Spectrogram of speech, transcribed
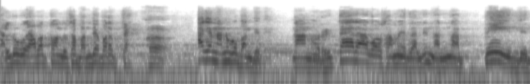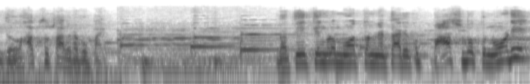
ಎಲ್ರಿಗೂ ಯಾವತ್ತೋ ಒಂದು ದಿವಸ ಬಂದೇ ಬರುತ್ತೆ. ಹಾ. ಹಾಗೆ ನನಗೂ ಬಂದಿದೆ. ನಾನು ರಿಟೈರ್ ಆಗೋ ಸಮಯದಲ್ಲಿ ನನ್ನ ಪೇ ಇದ್ದಿದ್ದು ಹತ್ತು ಸಾವಿರ ರೂಪಾಯಿ. ಪ್ರತಿ ತಿಂಗಳು ಮೂವತ್ತೊಂದನೇ ತಾರೀಕು ಪಾಸ್ಬುಕ್ ನೋಡಿ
